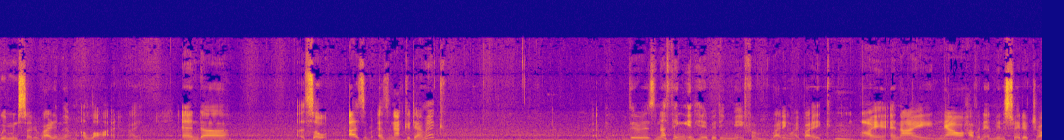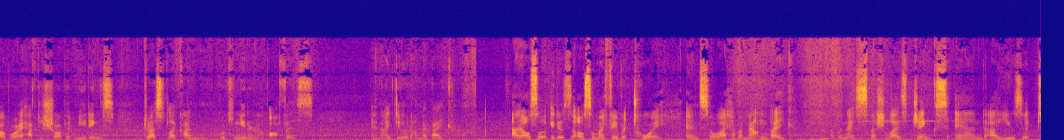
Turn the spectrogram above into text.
women started riding them a lot, right? And uh, so, as, a, as an academic, there is nothing inhibiting me from riding my bike. Mm. I and I now have an administrative job where I have to show up at meetings dressed like I'm working in an office, and I do it on my bike. I also it is also my favorite toy, and so I have a mountain bike. Mm-hmm. I have a nice specialized Jynx, and I use it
